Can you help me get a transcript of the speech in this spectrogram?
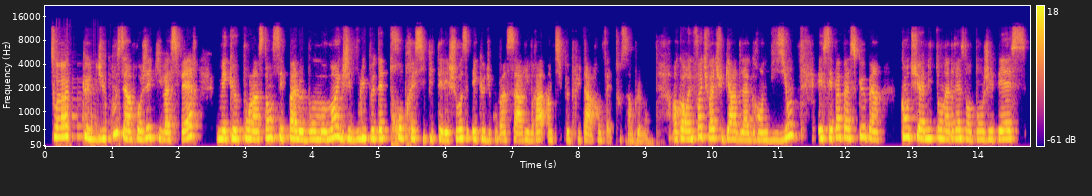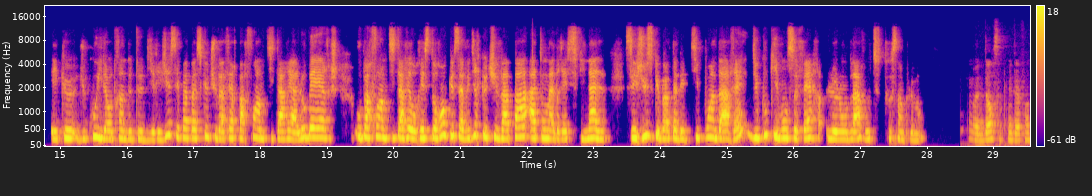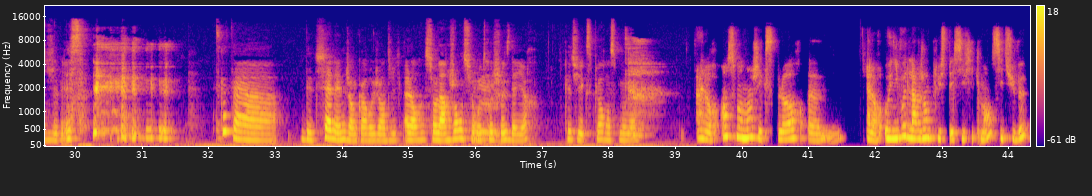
Soit que du coup c'est un projet qui va se faire, mais que pour l'instant c'est pas le bon moment et que j'ai voulu peut-être trop précipiter les choses et que du coup ben, ça arrivera un petit peu plus tard en fait, tout simplement. Encore une fois, tu vois, tu gardes la grande vision et c'est pas parce que ben quand tu as mis ton adresse dans ton GPS et que du coup il est en train de te diriger, c'est pas parce que tu vas faire parfois un petit arrêt à l'auberge ou parfois un petit arrêt au restaurant que ça veut dire que tu vas pas à ton adresse finale. C'est juste que ben, tu as des petits points d'arrêt du coup qui vont se faire le long de la route tout simplement. J'adore cette métaphore du GPS. Est-ce que tu as des challenges encore aujourd'hui? Alors sur l'argent ou sur autre hmm. chose d'ailleurs que tu explores en ce moment? Alors, en ce moment, j'explore euh, alors, au niveau de l'argent plus spécifiquement, si tu veux,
